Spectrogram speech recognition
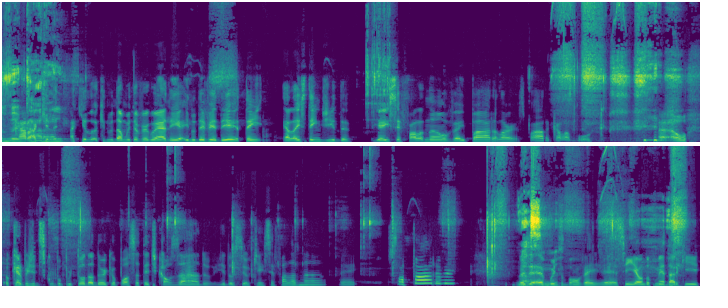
velho. Cara, aquilo, aquilo, aquilo me dá muita vergonha alheia. E no DVD tem ela estendida. E aí você fala, não, velho, para, Lars, para, cala a boca. É, eu, eu, quero pedir desculpa por toda a dor que eu possa ter te causado e não sei o que. Aí você fala, não, velho, só para, velho. Mas Nossa, é, é muito bom, velho. É, assim, é um documentário que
